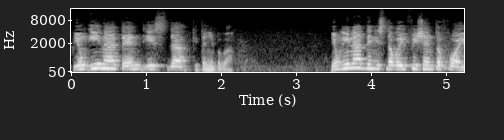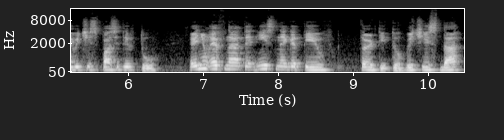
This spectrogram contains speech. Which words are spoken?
Yung E natin is the, kita niyo pa ba? Yung E natin is the coefficient of Y, which is positive 2. And yung F natin is negative 32, which is the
